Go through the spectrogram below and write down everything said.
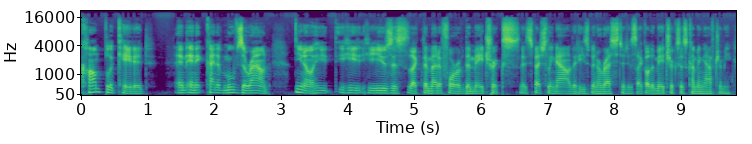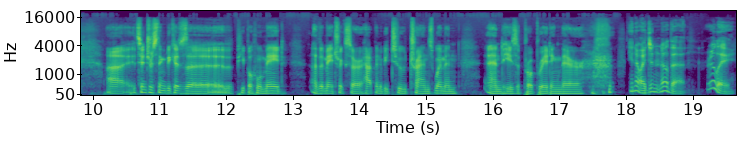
complicated, and and it kind of moves around. You know, he he he uses like the metaphor of the Matrix, especially now that he's been arrested. Is like, oh, the Matrix is coming after me. Uh, it's interesting because the, the people who made uh, the Matrix are happen to be two trans women, and he's appropriating their You know, I didn't know that. Really?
